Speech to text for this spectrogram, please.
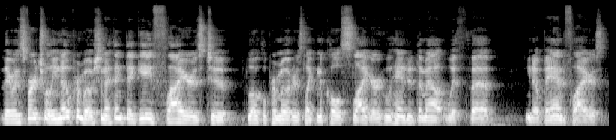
There was virtually no promotion. I think they gave flyers to local promoters like Nicole Sliger, who handed them out with, uh, you know, band flyers.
